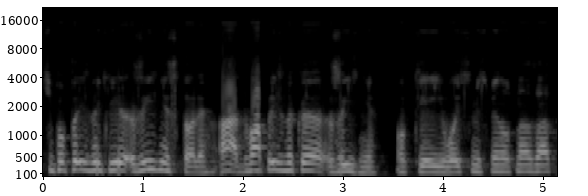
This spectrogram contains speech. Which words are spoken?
Типа признаки жизни, что ли? А, два признака жизни. Окей, 80 минут назад.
